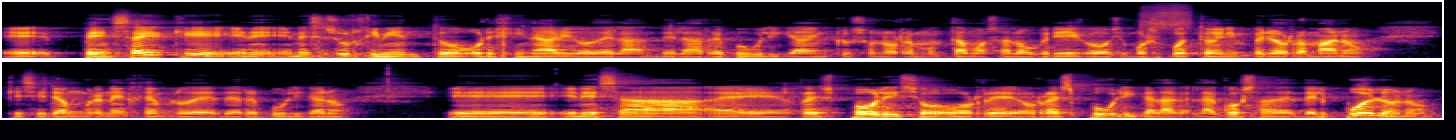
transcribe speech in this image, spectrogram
Eh, ¿Pensáis que en, ese surgimiento originario de la, de la República, incluso nos remontamos a los griegos y por supuesto el Imperio Romano, que sería un gran ejemplo de, república, ¿no? Eh, en esa eh, res polis o, o re- o res pública, la, cosa de- del pueblo, ¿no?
